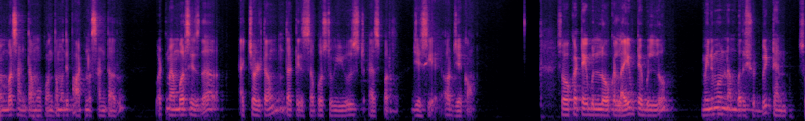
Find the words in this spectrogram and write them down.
members అంటాము కొంతమంది పార్ట్నర్స్ అంటారు. But members is the actual term that is suppose to be used as per JCI or JCOM so ఒక టేబుల్లో ఒక లైవ్ టేబుల్లో minimum number should be ten so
